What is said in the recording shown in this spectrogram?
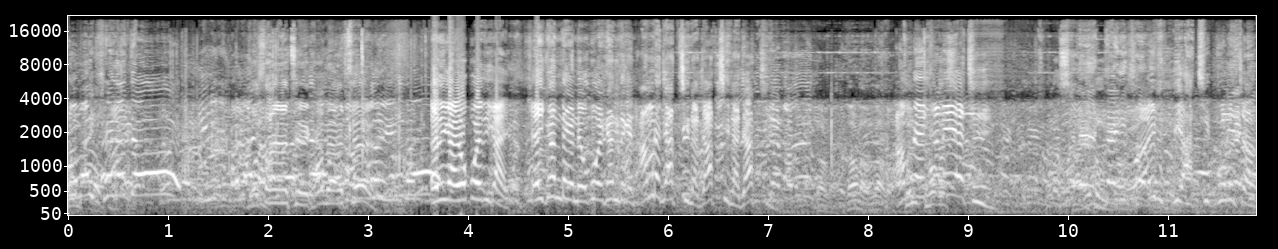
সবাই ছেড়ে দাও। কোথায় আছে? এখানে আছে? এদিকে এইখান থেকে নে অপু এখান থেকে। আমরা যাচ্ছি না যাচ্ছি না যাচ্ছি না। আমরা এখানেই আছি। আছি কোনো চাপ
